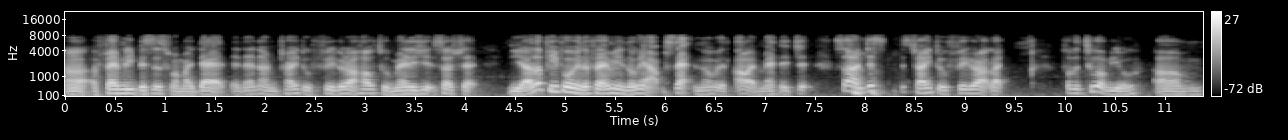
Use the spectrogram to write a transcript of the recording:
uh, a family business from my dad, and then I'm trying to figure out how to manage it such that the other people in the family don't get upset, you know, with how I manage it. So I'm just, just trying to figure out, like, for the two of you, um,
